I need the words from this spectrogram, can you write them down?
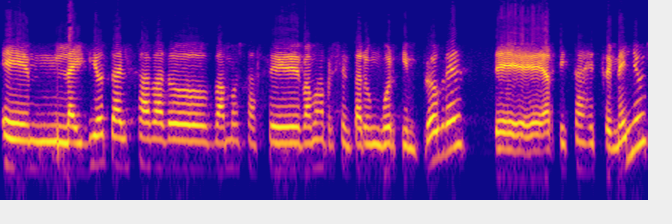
En La Idiota el sábado vamos a hacer, vamos a presentar un work in progress de artistas extremeños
